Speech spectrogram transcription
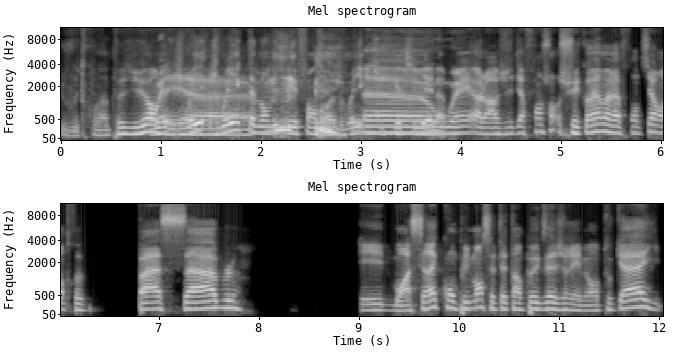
Je vous trouve un peu dur, Ouais, mais je, voyais, je voyais que euh, tu avais envie de défendre. Je voyais que tu Euh, fatiguais là. ouais, alors je vais dire franchement, je suis quand même à la frontière entre passable et bon, c'est vrai que compliment c'est peut-être un peu exagéré, mais en tout cas, il-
